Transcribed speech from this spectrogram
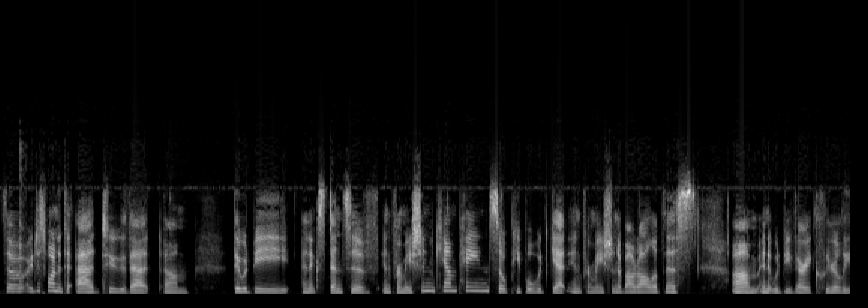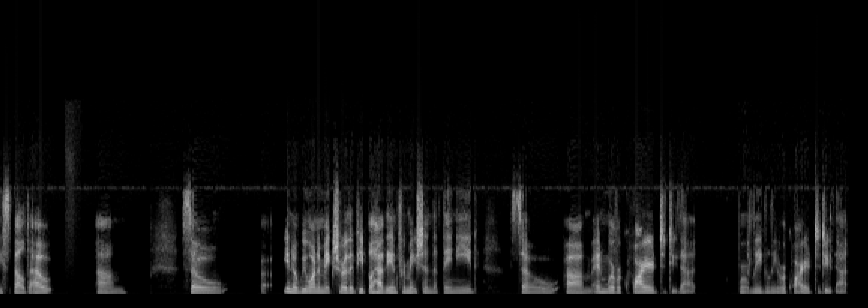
So I just wanted to add to that um, there would be an extensive information campaign so people would get information about all of this um, and it would be very clearly spelled out. Um, so, you know, we want to make sure that people have the information that they need. So, um, and we're required to do that. We're legally required to do that.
